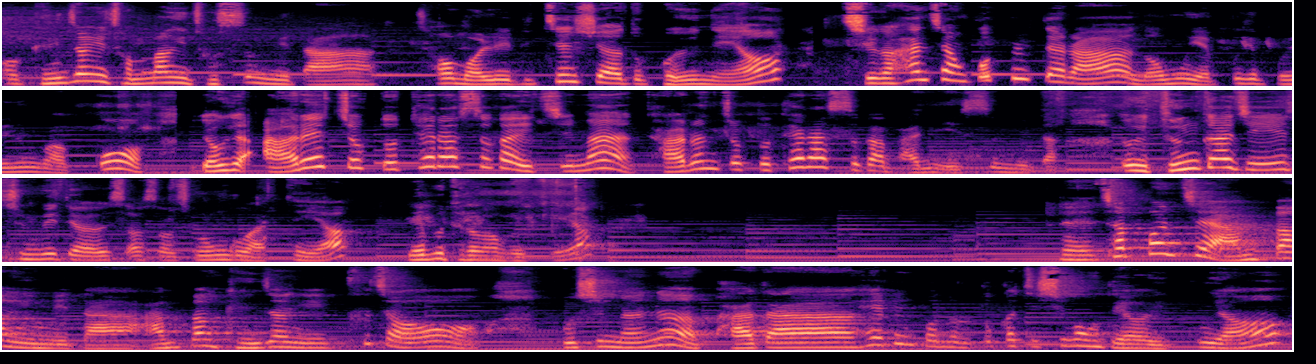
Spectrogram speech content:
어, 굉장히 전망이 좋습니다. 저 멀리 리첼시아도 보이네요. 지금 한창 꽃필 때라 너무 예쁘게 보이는 것 같고 여기 아래쪽도 테라스가 있지만 다른 쪽도 테라스가 많이 있습니다. 여기 등까지 준비되어 있어서 좋은 것 같아요. 내부 들어가 볼게요. 네, 첫 번째 안방입니다. 안방 굉장히 크죠? 보시면은 바닥 헤빙본으로 똑같이 시공되어 있고요.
